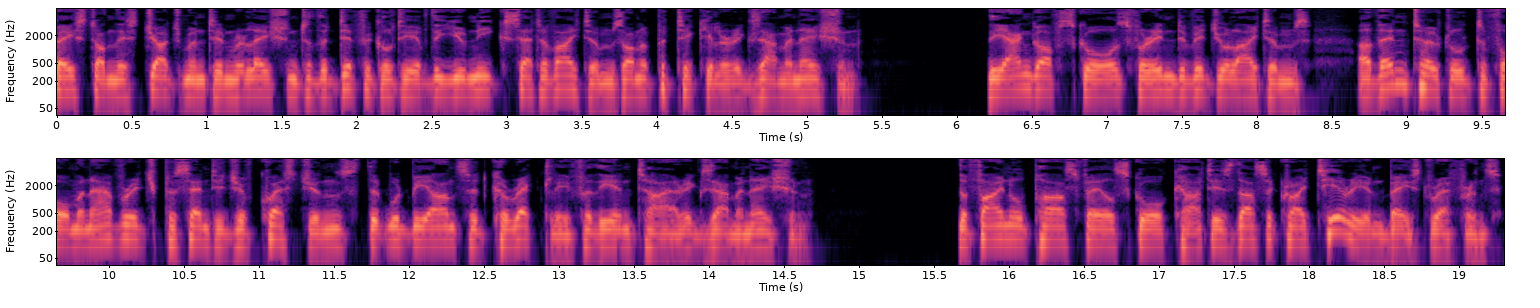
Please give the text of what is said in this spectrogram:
based on this judgment in relation to the difficulty of the unique set of items on a particular examination. The Angoff scores for individual items are then totaled to form an average percentage of questions that would be answered correctly for the entire examination. The final pass-fail score cut is thus a criterion-based reference,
